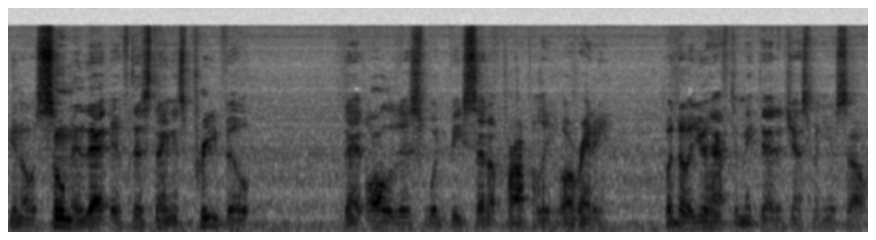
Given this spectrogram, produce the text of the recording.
you know, assuming that if this thing is pre-built, that all of this would be set up properly already. But no, you have to make that adjustment yourself.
